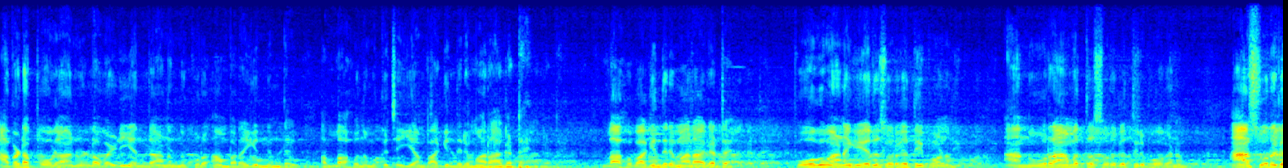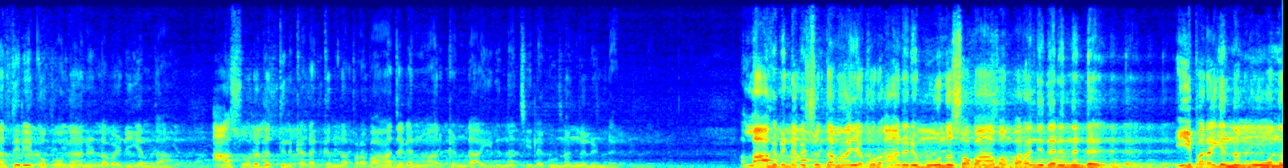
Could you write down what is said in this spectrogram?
അവിടെ പോകാനുള്ള വഴി എന്താണെന്ന് ഖുർആൻ പറയുന്നുണ്ട്. അള്ളാഹു നമുക്ക് ചെയ്യാൻ ഭാഗ്യം തരുമാറാകട്ടെ. അള്ളാഹു ഭാഗ്യം തരുമാറാകട്ടെ. പോകുവാണെങ്കിൽ ഏത് സ്വർഗത്തിൽ പോകണം ആ നൂറാമത്തെ സ്വർഗത്തിൽ പോകണം. ആ സ്വർഗത്തിലേക്ക് പോകാനുള്ള വഴി എന്താ? ആ സ്വർഗത്തിൽ കിടക്കുന്ന പ്രവാചകന്മാർക്കുണ്ടായിരുന്ന ചില ഗുണങ്ങളുണ്ട്. അള്ളാഹുവിന്റെ വിശുദ്ധമായ ഖുർആൻ ഒരു മൂന്ന് സ്വഭാവം പറഞ്ഞു തരുന്നുണ്ട്. ഈ പറയുന്ന മൂന്ന്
